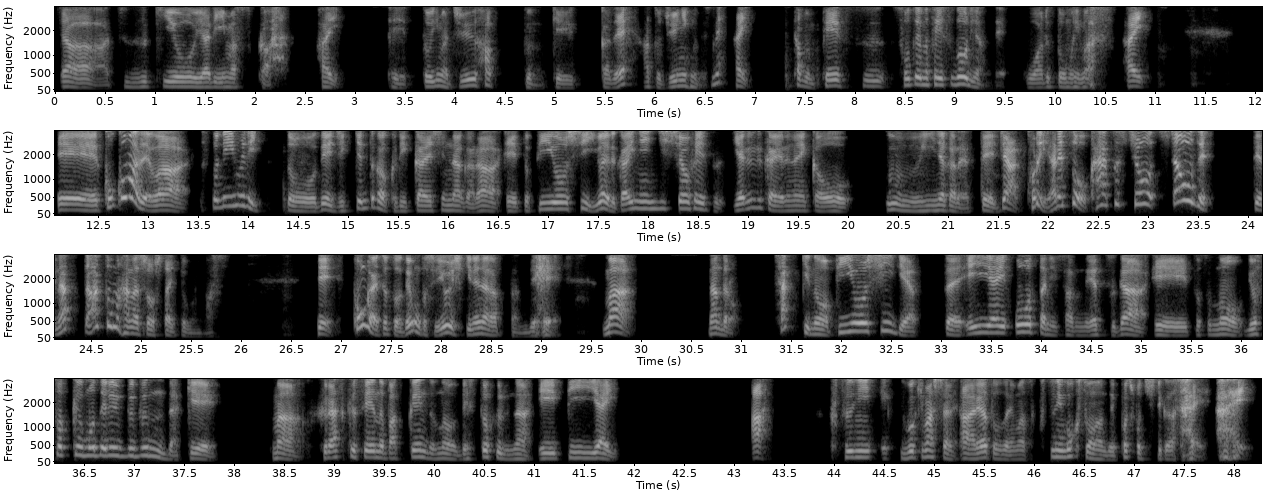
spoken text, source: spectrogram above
じゃあ、続きをやりますか。はい。えー、っと、今18分経過で、あと12分ですね。はい。多分ペース、想定のペース通りなんで終わると思います。はい。えー、ここまではストリームリットで実験とかを繰り返しながら、えー、POC、いわゆる概念実証フェーズ、やれるかやれないかをうんうん言いながらやって、じゃあこれやれそう、開発しちゃおうぜってなった後の話をしたいと思います。で、今回ちょっとデモとして用意しきれなかったんで、まあ、なんだろう、さっきの POC でやった AI 大谷さんのやつが、えー、とその予測モデル部分だけ、まあ、フラスク製のバックエンドのベストフルな API、普通に動きましたねあ。ありがとうございます。普通に動くそうなんで、ポチポチしてください。はい。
